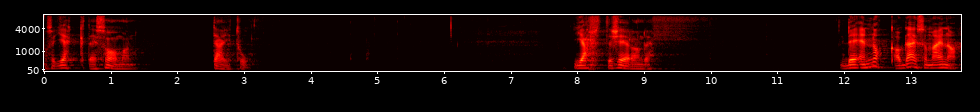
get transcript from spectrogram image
og så gikk de sammen, de to. Hjerteskjærende. Det er nok av de som mener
